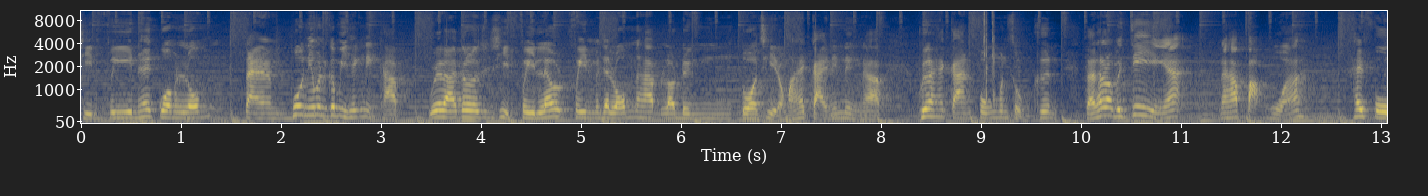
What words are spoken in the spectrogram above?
ฉีดฟีนให้กลัวมันล้ม แต่พวกนี้มันก็มีเทคนิคครับ เวลาเราจะฉีดฟินแล้วฟินมันจะล้มนะครับ เราดึงตัวฉีดออกมาให้ไกลนิดนึงนะครับ เพื่อให้การฟุ้งมันสูงขึ้น แต่ถ้าเราไปจี้อย่างเงี้ยนะครับ ปรับหัวให้ฟู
